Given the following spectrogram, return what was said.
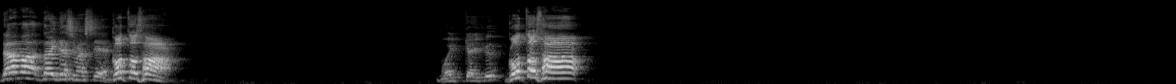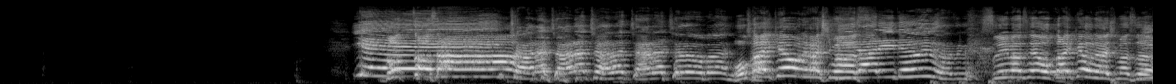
どうもどういたしましてゴッドさもう一回いくゴッドさんイエーイゴッドさんチャラチャラチャラチ番長お会計お願いします。すいません、お会計お願いします。頼ん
